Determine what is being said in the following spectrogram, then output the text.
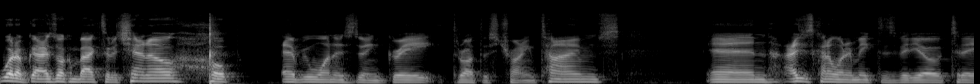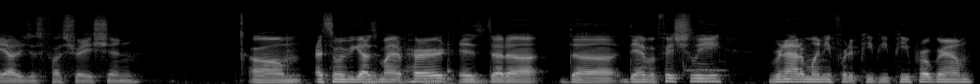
What up guys, welcome back to the channel. Hope everyone is doing great throughout this trying times. And I just kind of want to make this video today out of just frustration. Um, as some of you guys might have heard, is that uh, the they have officially run out of money for the PPP program,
